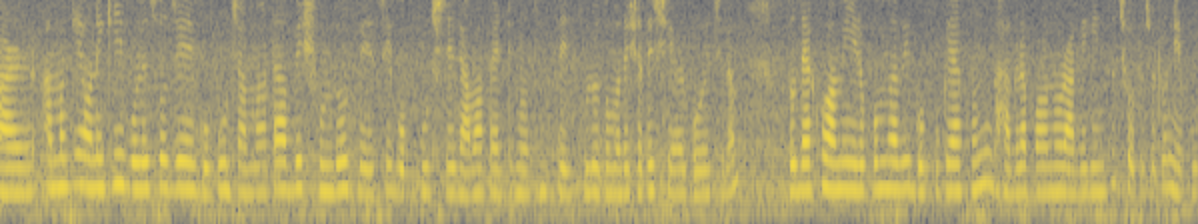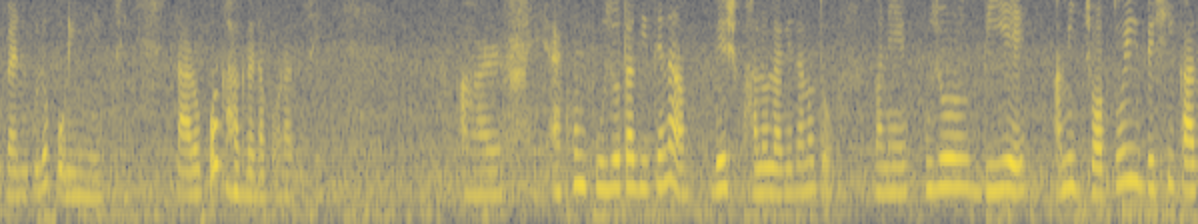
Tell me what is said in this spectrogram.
আর আমাকে অনেকেই বলেছ যে গোপুর জামাটা বেশ সুন্দর হয়েছে। গোপুর যে জামা প্যান্টের নতুন সেটগুলো তোমাদের সাথে শেয়ার করেছিলাম। তো দেখো, আমি এরকমভাবেই গোপুকে এখন ঘাগরা পরানোর আগে কিন্তু ছোট ছোট নেপু প্যান্টগুলো পরিয়ে নিচ্ছি। তার উপর ঘাগরাটা পরাচ্ছি। আর এখন পুজোটা দিতে না বেশ ভালো লাগে, জানো তো? মানে পুজো দিয়ে আমি যতই বেশি কাজ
